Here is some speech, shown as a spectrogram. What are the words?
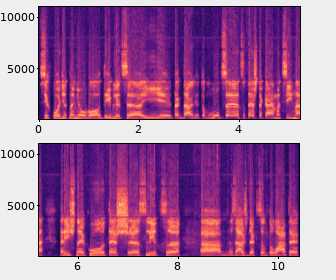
всі ходять на нього, дивляться і так далі. Тому це, це теж така емоційна річ, на яку теж е, слід завжди акцентувати.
